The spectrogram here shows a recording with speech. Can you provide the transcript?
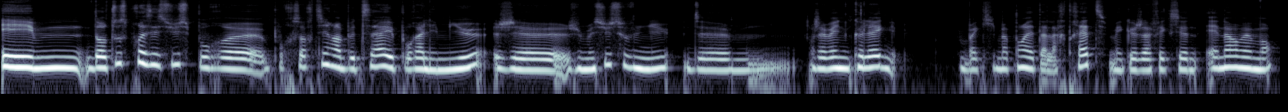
Et hum, dans tout ce processus pour, euh, pour sortir un peu de ça et pour aller mieux, je, je me suis souvenue de... Hum, j'avais une collègue bah, qui maintenant est à la retraite, mais que j'affectionne énormément,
